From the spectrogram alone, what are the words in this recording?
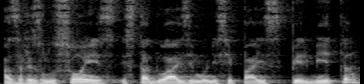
as resoluções estaduais e municipais permitam,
